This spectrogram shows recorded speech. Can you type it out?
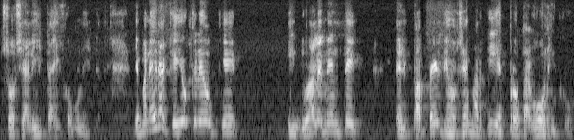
socialistas y comunistas. De manera que yo creo que indudablemente el papel de José Martí es protagónico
